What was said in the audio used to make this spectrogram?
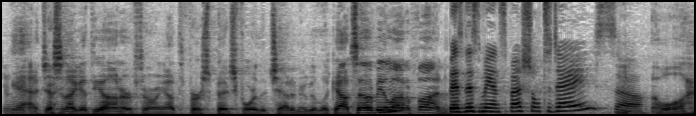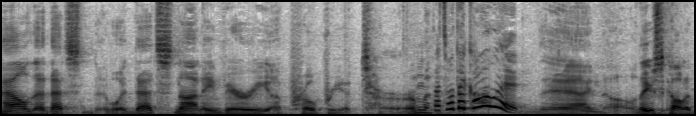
doing yeah, it. Jess and I get the honor of throwing out the first pitch for the Chattanooga Lookouts. That'll be a lot of fun. Mm-hmm. Businessman special today. So mm-hmm. Oh, well, how that that's that's not a very appropriate term. that's what they call it. Yeah, I know. They used to call it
